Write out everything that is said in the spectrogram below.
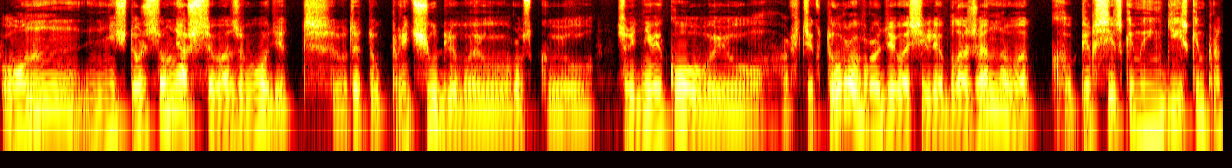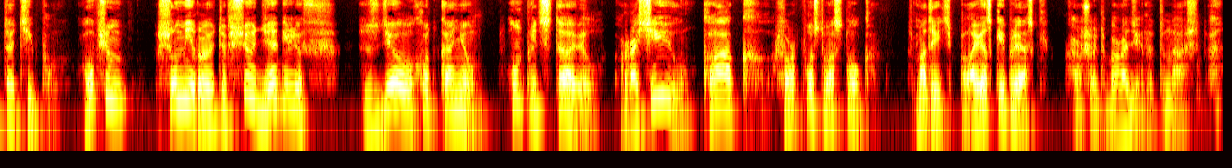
он, ничтоже сумняшися, возводит вот эту причудливую русскую средневековую архитектуру вроде Василия Блаженного к персидским и индийским прототипам. В общем, суммируя это все, Дягилев сделал ход конем. Он представил Россию как форпост Востока. Смотрите, половецкие пляски. Хорошо, это Бородин, это наш, да?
